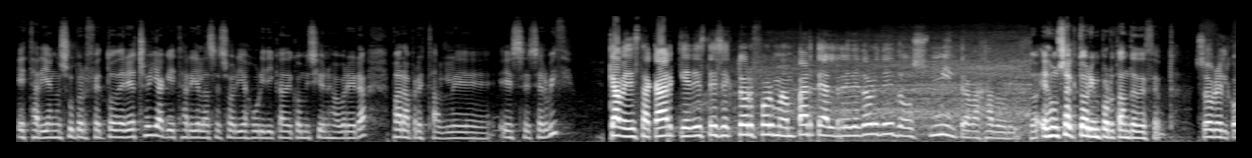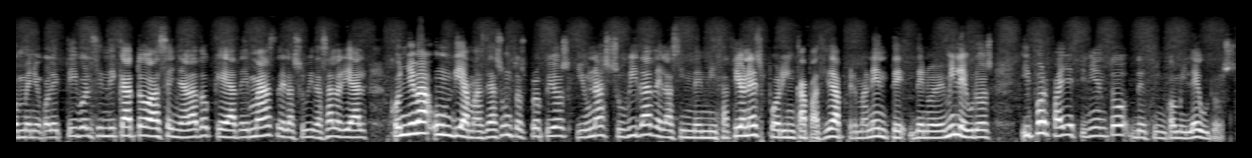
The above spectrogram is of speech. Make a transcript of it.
estarían en su perfecto derecho y aquí estaría la asesoría jurídica de Comisiones Obreras para prestarle ese servicio. Cabe destacar que de este sector forman parte alrededor de 2.000 trabajadores. Es un sector importante de Ceuta. Sobre el convenio colectivo, el sindicato ha señalado que además de la subida salarial, conlleva un día más de asuntos propios y una subida de las indemnizaciones por incapacidad permanente de 9.000 euros y por fallecimiento de 5.000 euros.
